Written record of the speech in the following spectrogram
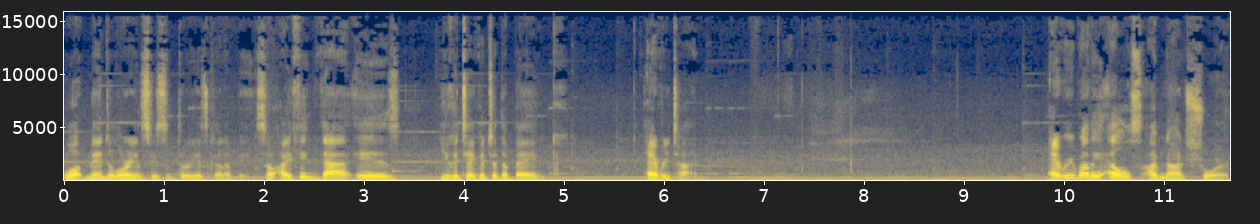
what Mandalorian season three is gonna be. So I think that is you can take it to the bank every time. Everybody else, I'm not sure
